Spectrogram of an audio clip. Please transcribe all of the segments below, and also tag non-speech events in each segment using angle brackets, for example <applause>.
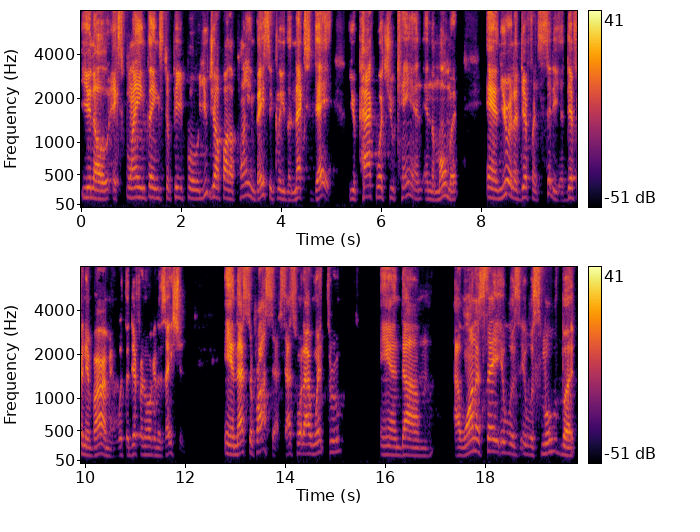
you know explain things to people. You jump on a plane basically the next day. You pack what you can in the moment and you're in a different city a different environment with a different organization. And that's the process. That's what i went through. And um, i want to say it was it was smooth but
